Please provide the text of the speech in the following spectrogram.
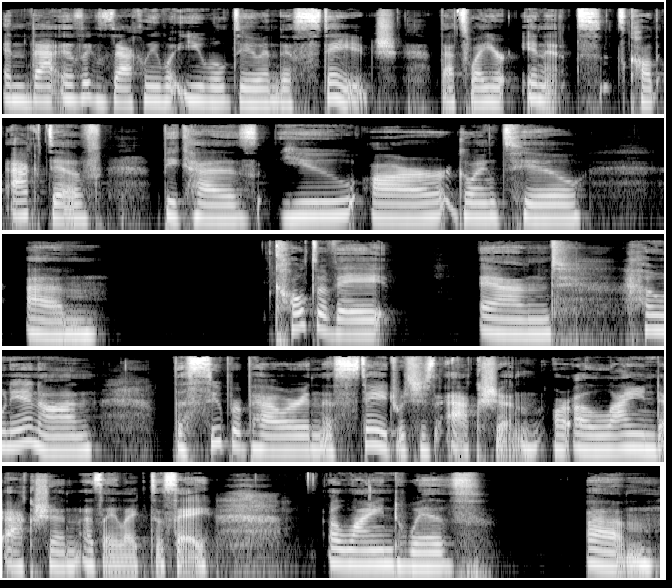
And that is exactly what you will do in this stage. That's why you're in it. It's called active because you are going to um, cultivate and hone in on the superpower in this stage, which is action or aligned action, as I like to say, aligned with um,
